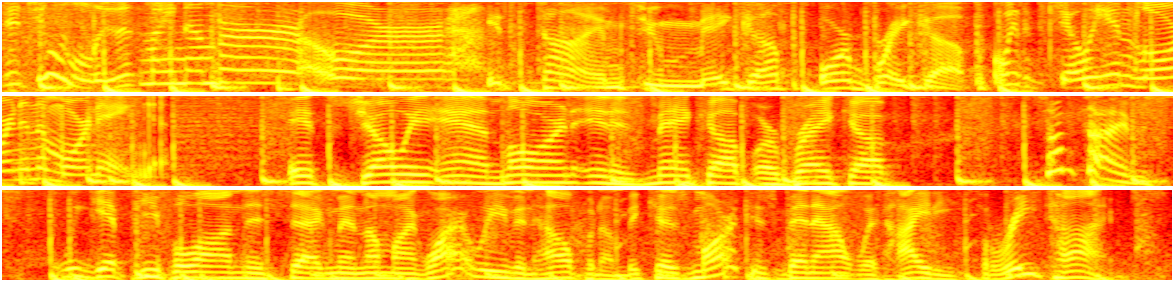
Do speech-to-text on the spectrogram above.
Did you lose my number or. It's time to make up or break up. With Joey and Lauren in the morning. It's Joey and Lauren. It is make up or break up. Sometimes we get people on this segment, and I'm like, why are we even helping them? Because Mark has been out with Heidi three times.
